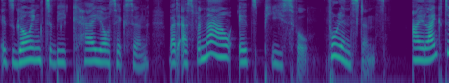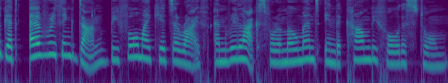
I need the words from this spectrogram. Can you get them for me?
It's going to be chaotic soon, but as for now, it's peaceful. For instance, I like to get everything done before my kids arrive and relax for a moment in the calm before the storm.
